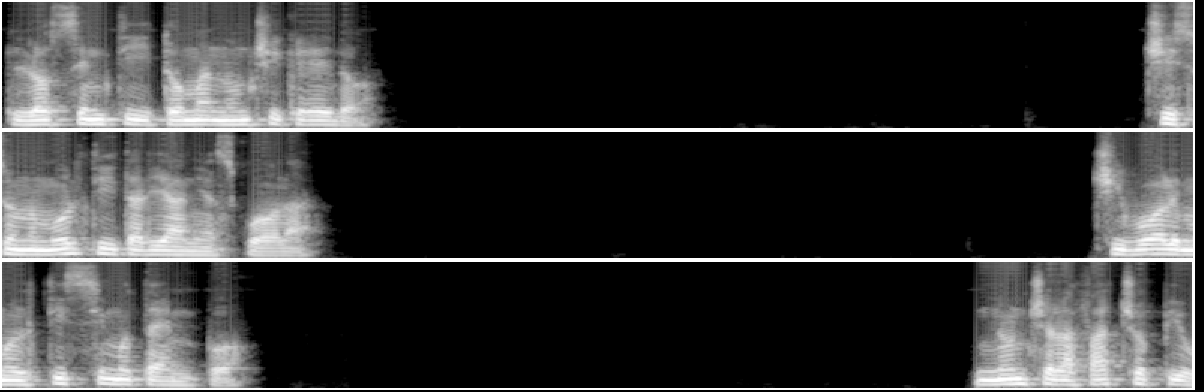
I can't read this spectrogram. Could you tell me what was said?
L'ho sentito ma non ci credo. Ci sono molti italiani a scuola. Ci vuole moltissimo tempo. Non ce la faccio più.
